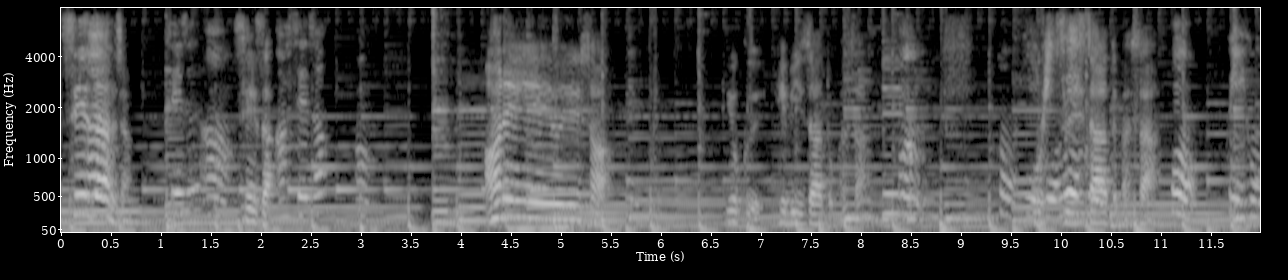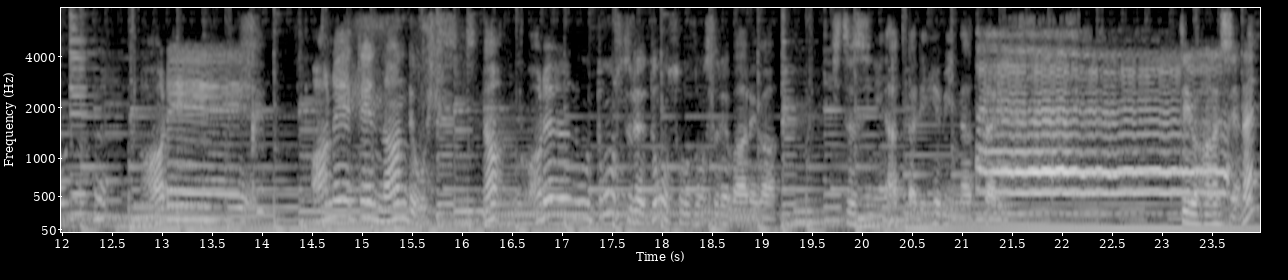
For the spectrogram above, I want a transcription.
星座あるじゃん。星座あ星座。あ星座？あれさよくヘビ座とかさうん。うん。お羊座とかさほうほうほうほうあれあれでなんでお羊なあれをどうすれどう想像すればあれが羊になったり蛇になったりっていう話じゃない？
